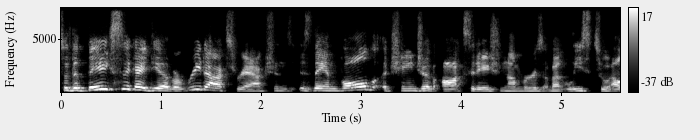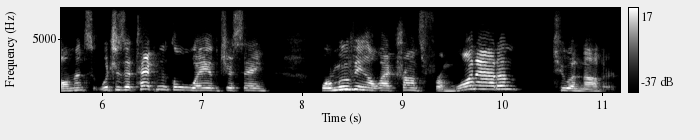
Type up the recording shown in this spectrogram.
So the basic idea of a redox reactions is they involve a change of oxidation numbers of at least two elements, which is a technical way of just saying we're moving electrons from one atom to another.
